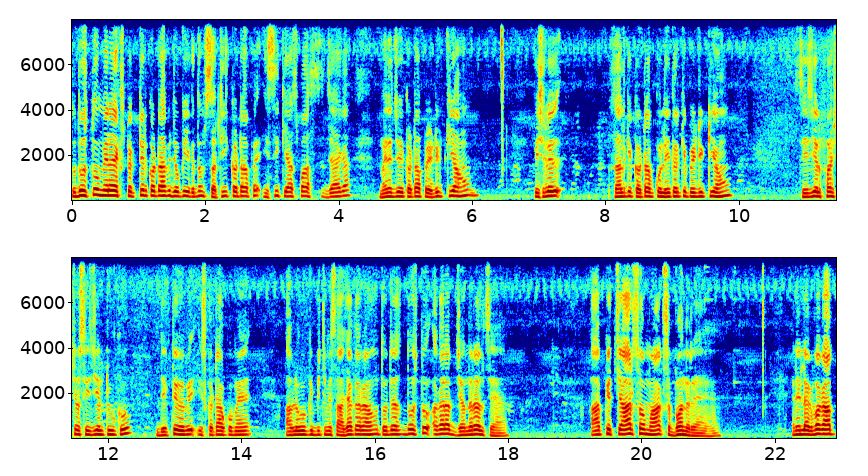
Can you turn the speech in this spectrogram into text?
तो दोस्तों, मेरा एक्सपेक्टेड कट ऑफ़ है जो कि एकदम सटीक कट ऑफ़ है, इसी के आसपास जाएगा। मैंने जो कट ऑफ़ प्रेडिक्ट किया हूँ, पिछले साल के कट ऑफ़ को लेकर के प्रेडिक्ट किया हूँ सी जी एल फ़र्स्ट और सी जी एल टू को। देखते हुए भी इस कट ऑफ़ को मैं आप लोगों के बीच में साझा कर रहा हूँ। तो दोस्तों, अगर आप जनरल से हैं, आपके चार सौ मार्क्स बन रहे हैं यानी लगभग आप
